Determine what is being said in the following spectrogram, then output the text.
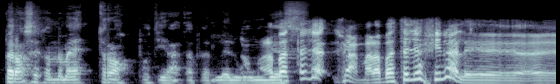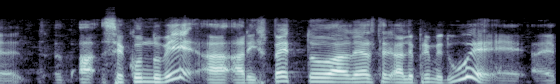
però secondo me è troppo tirata per le No, lunghe. ma, la battaglia, cioè, ma la battaglia finale, eh, ha- secondo me, a, a rispetto alle, altre, alle prime due, è, è-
